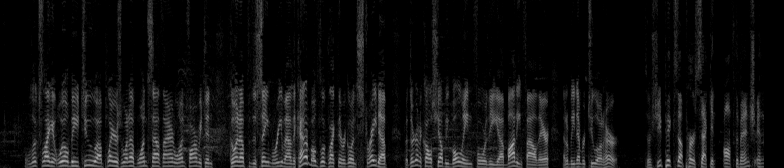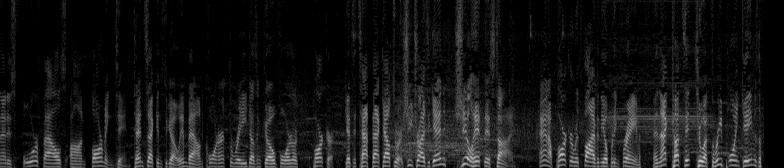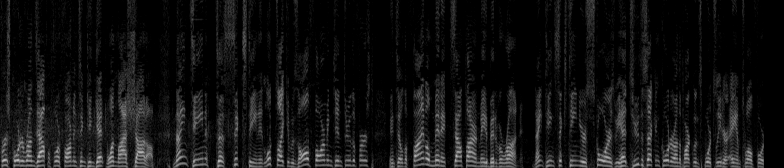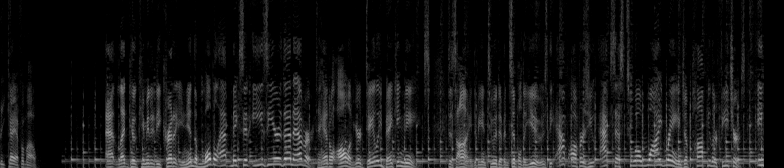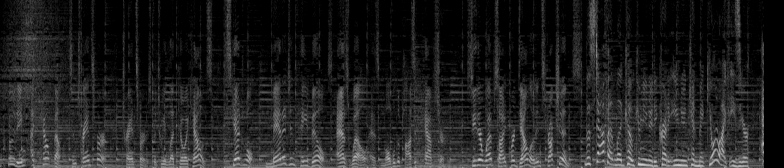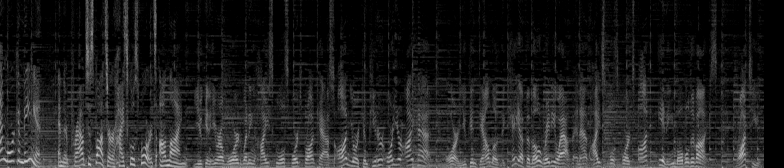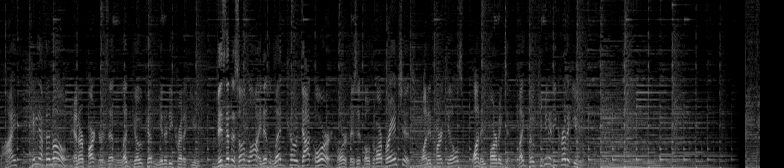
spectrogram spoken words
Looks like it will be. Two uh, players went up, one South Iron, one Farmington, going up for the same rebound. They kind of both look like they were going straight up, but they're going to call Shelby Bowling for the uh, body foul there. That'll be number two on her. So she picks up her second off the bench, and that is four fouls on Farmington. Ten seconds to go. Inbound, corner, three, doesn't go for Parker. Gets a tap back out to her. She tries again. She'll hit this time. Anna Parker with five in the opening frame. And that cuts it to a three point game as the first quarter runs out before Farmington can get one last shot off. 19 to 16. It looked like it was all Farmington through the first until the final minute. South Iron made a bit of a run. 1916 your score as we head to the second quarter on the Parkland Sports Leader AM 1240 KFMO. At Ledco Community Credit Union, the mobile app makes it easier than ever to handle all of your daily banking needs. Designed to be intuitive and simple to use, the app offers you access to a wide range of popular features, including account balance and transfer, transfers between Ledco accounts, schedule, manage and pay bills, as well as mobile deposit capture. See their website for download instructions. The staff at Ledco Community Credit Union can make your life easier and more convenient and they're proud to sponsor high school sports online. You can hear award winning high school sports broadcasts on your computer or your iPad, or you can download the KFMO radio app and have high school sports on any mobile device. Brought to you by KFMO and our partners at Ledco Community Credit Union. Visit us online at ledco.org or visit both of our branches, one in Park Hills, one in Farmington. Ledco Community Credit Union.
